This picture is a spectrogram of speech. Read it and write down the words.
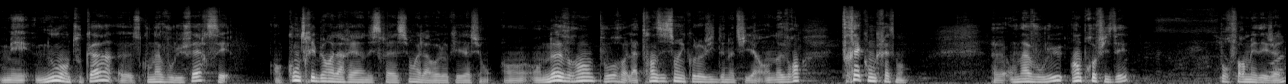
Mais nous, en tout cas, ce qu'on a voulu faire, c'est en contribuant à la réindustrialisation et à la relocalisation, en, œuvrant pour la transition écologique de notre filière, en œuvrant très concrètement. Euh, on a voulu en profiter pour former des jeunes.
